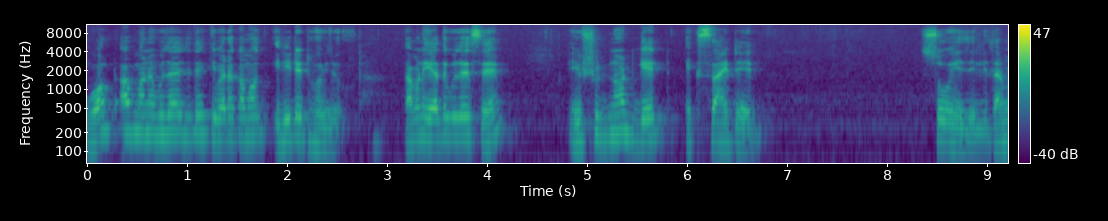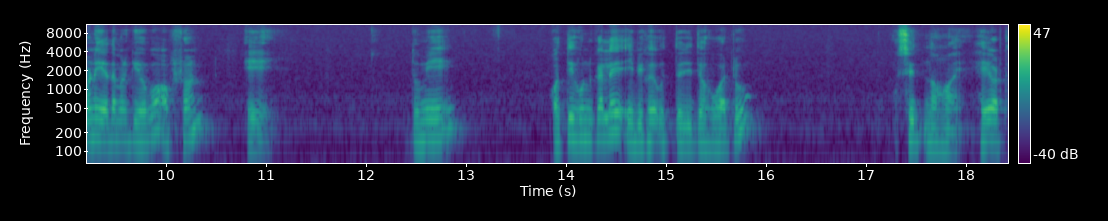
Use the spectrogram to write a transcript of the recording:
ৱৰ্ক আপ মানে বুজায় যেতিয়া কিবা এটা কামত ইৰিটেট হৈ যোৱা তাৰমানে ইয়াতে বুজাইছে you should not get excited so' easily তাৰমানে ইয়াত আমাৰ কি হ'ব? অপশ্যন এ তুমি অতি সোনকালে এই বিষয়ে উত্তেজিত হোৱাটো উচিত নহয়। সেই অৰ্থ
